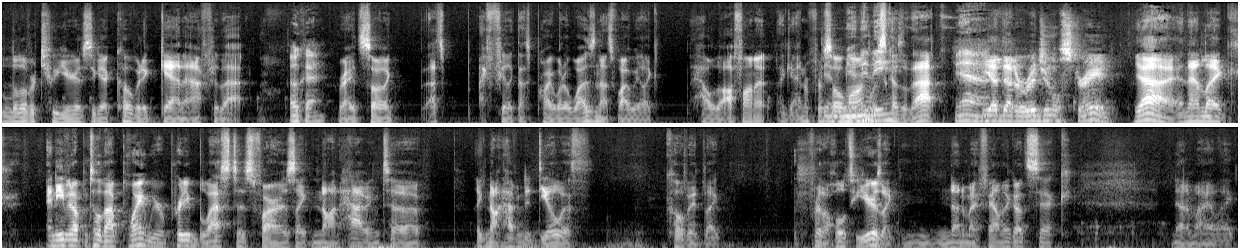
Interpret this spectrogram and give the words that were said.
a little over two years to get COVID again after that, Okay. right? So like that's I feel like that's probably what it was, and that's why we like held off on it again for The so long was because of that. Yeah. He had that original strain. Yeah, and then like, and even up until that point, we were pretty blessed as far as like not having to, like not having to deal with COVID like for the whole two years. Like none of my family got sick. None of my like,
